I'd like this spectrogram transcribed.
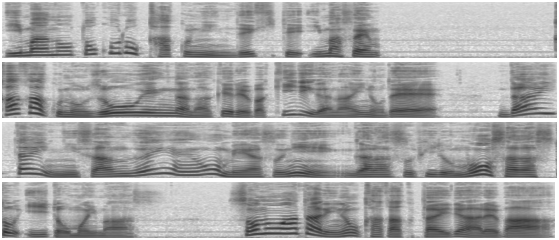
今のところ確認できていません。価格の上限がなければキリがないので、だいたい2、3000円を目安にガラスフィルムを探すといいと思います。そのあたりの価格帯であれば、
